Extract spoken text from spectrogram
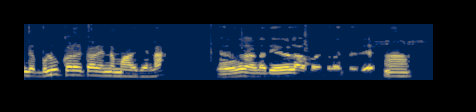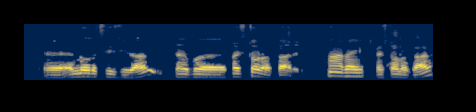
இந்த ப்ளூ கலர் கார் என்ன மாதிரினா ரெண்டாயிரத்தி ஏழாம் ஆண்டு வந்தது. எண்ணூறு சிசி தான். இப்போ first owner car right first owner car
